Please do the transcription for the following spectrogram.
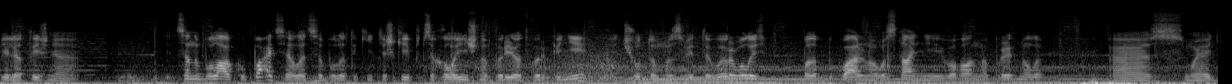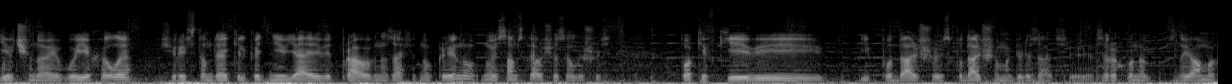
біля тижня. Це не була окупація, але це був такий тяжкий психологічний період в Ірпіні. Чудом ми звідти вирвались, бо буквально в останній вагон ми пригнули. Е, З моєю дівчиною виїхали. Через там декілька днів я її відправив на Західну Україну. Ну і сам сказав, що залишусь поки в Києві і подальшою з подальшою мобілізацією. За рахунок знайомих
